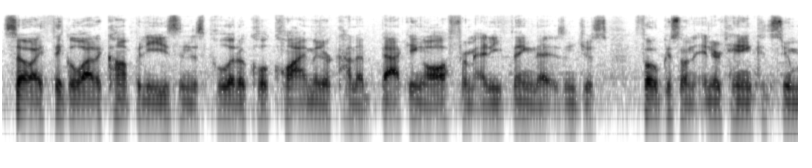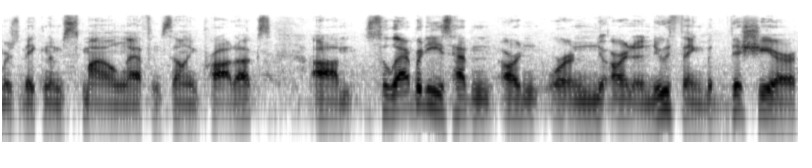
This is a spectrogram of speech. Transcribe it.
So I think a lot of companies in this political climate are kind of backing off from anything that isn't just focused on entertaining consumers, making them smile and laugh and selling products. Um, celebrities haven't, aren't, aren't, a new thing, but this year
